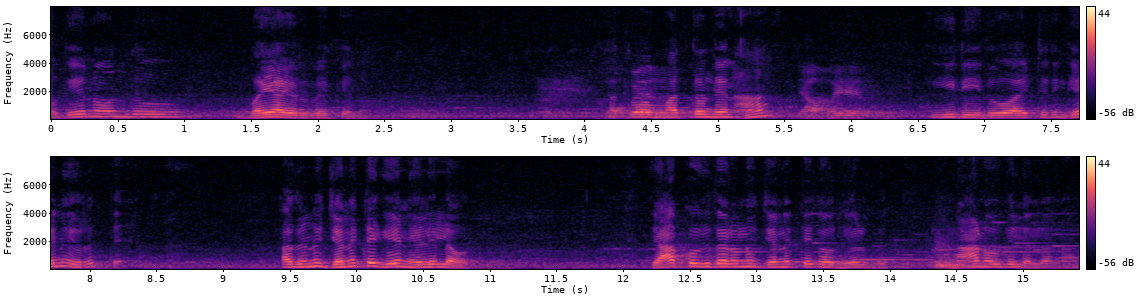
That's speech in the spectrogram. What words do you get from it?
ಅದೇನೋ ಒಂದು ಭಯ ಇರಬೇಕೇನೋ? ಅಥವಾ ಮತ್ತೊಂದೇನು ಹಾಂ ಇದು ಭಯ ಇಡಿದು ಐ ಟಿದಿಂಗ್ ಏನೋ ಇರುತ್ತೆ. ಅದನ್ನು ಜನತೆಗೆ ಏನು ಹೇಳಿಲ್ಲ ಅವರು. ಯಾಕೆ ಹೋಗಿದಾರನು ಜನತೆಗೆ ಅವ್ರು ಹೇಳಬೇಕು. ನಾನು ಹೋಗಿಲ್ಲಲ್ಲ ನಾನು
